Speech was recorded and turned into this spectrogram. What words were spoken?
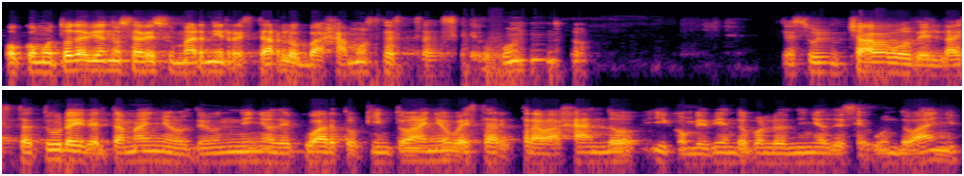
o como todavía no sabe sumar ni restar, lo bajamos hasta segundo. Es un chavo de la estatura y del tamaño de un niño de cuarto o quinto año, va a estar trabajando y conviviendo con los niños de segundo año.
